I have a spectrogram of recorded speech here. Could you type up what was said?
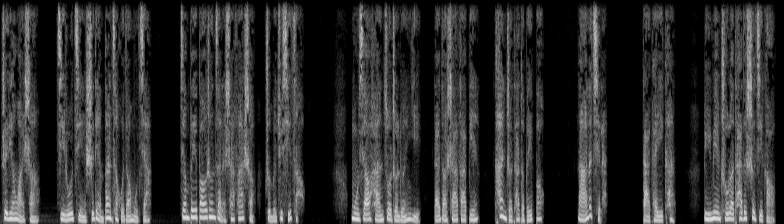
这天晚上，季如锦十点半才回到穆家，将背包扔在了沙发上，准备去洗澡。穆萧寒坐着轮椅来到沙发边，看着他的背包，拿了起来。打开一看，里面除了他的设计稿，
